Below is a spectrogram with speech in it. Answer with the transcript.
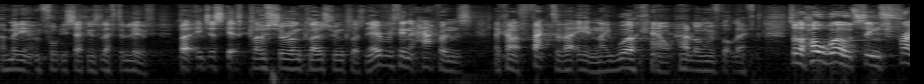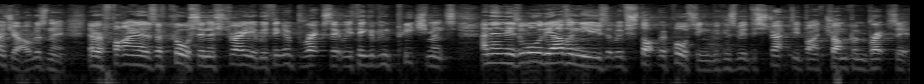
a minute and 40 seconds left to live. But it just gets closer and closer and closer. And everything that happens, they kind of factor that in. They work out how long we've got left. So the whole world seems fragile, doesn't it? There are fires, of course, in Australia. We think of Brexit, we think of impeachments. And then there's all the other news that we've stopped reporting because we're distracted by Trump and Brexit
